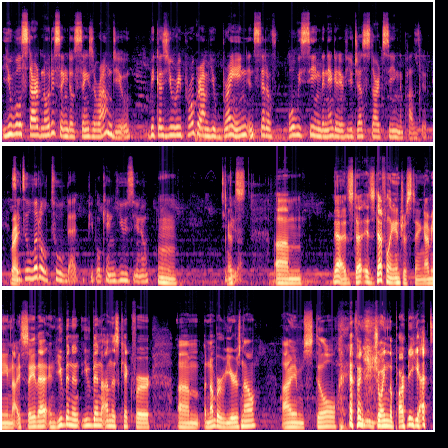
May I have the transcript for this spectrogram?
you will start noticing those things around you because you reprogram your brain instead of always seeing the negative, you just start seeing the positive. Right. So it's a little tool that people can use, you know, to do that. um yeah, it's de- it's definitely interesting. I mean, I say that and you've been in, you've been on this kick for um a number of years now. I'm still haven't joined the party yet.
